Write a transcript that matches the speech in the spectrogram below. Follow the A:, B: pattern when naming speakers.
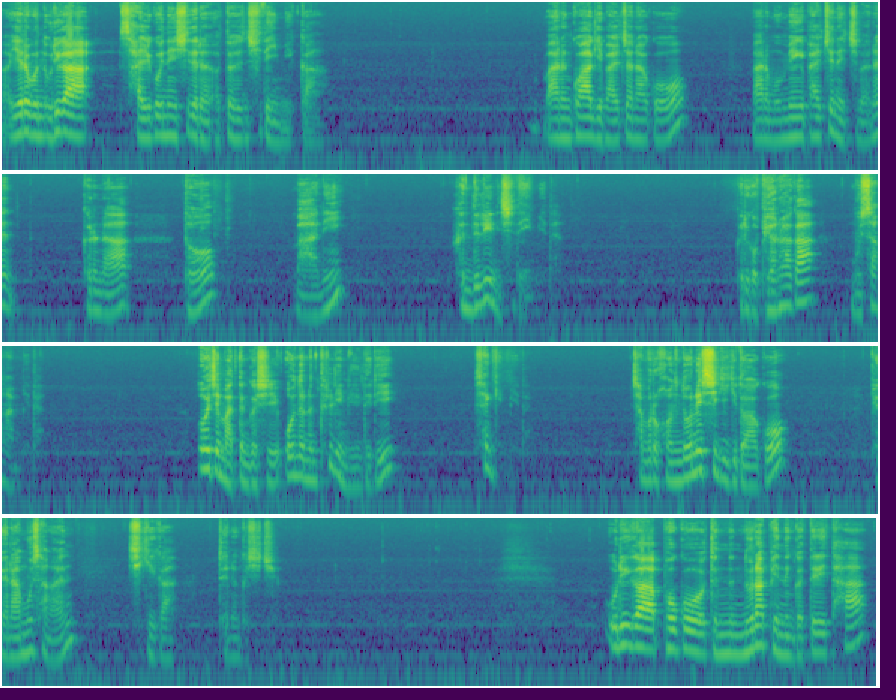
A: 어, 여러분 우리가 살고 있는 시대는 어떤 시대입니까? 많은 과학이 발전하고 많은 문명이 발전했지만은 그러나 더 많이 흔들리는 시대입니다. 그리고 변화가 무쌍합니다. 어제 맞던 것이 오늘은 틀린 일들이 생깁니다. 참으로 혼돈의 시기이기도 하고 변화무쌍한 시기가 되는 것이죠. 우리가 보고 듣는 눈앞에 있는 것들이 다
